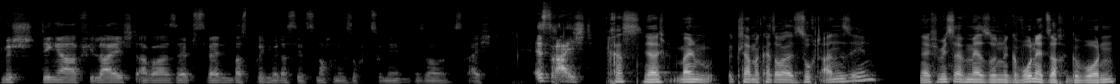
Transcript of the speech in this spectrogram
Mischdinger vielleicht, aber selbst wenn, was bringt mir das jetzt noch, eine Sucht zu nehmen? Also es reicht. Es reicht! Krass. Ja, ich meine, klar, man kann es auch als Sucht ansehen. Ja, für mich ist es einfach mehr so eine Gewohnheitssache geworden.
